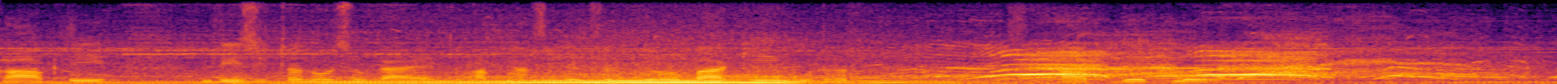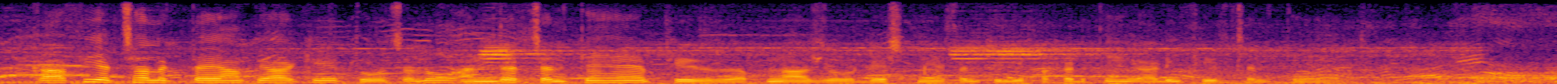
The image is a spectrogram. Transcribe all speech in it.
काफ़ी डिजिटल हो चुका है। तो आप यहाँ से देख सकते हो। बाकी उधर आप देख लो। काफ़ी अच्छा लगता है यहाँ पे आके। तो चलो, अंदर चलते हैं, फिर अपना जो डेस्टिनेशन के लिए पकड़ते हैं गाड़ी, फिर चलते हैं।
